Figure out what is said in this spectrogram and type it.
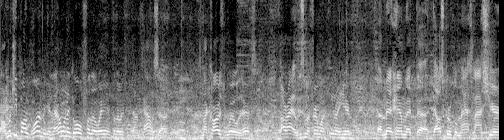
I'm gonna keep on going because I don't want to go further away and further away from downtown. So my car's way over there. So all right, this is my friend Joaquin right here. I met him at uh, Dallas Critical Mass last year,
